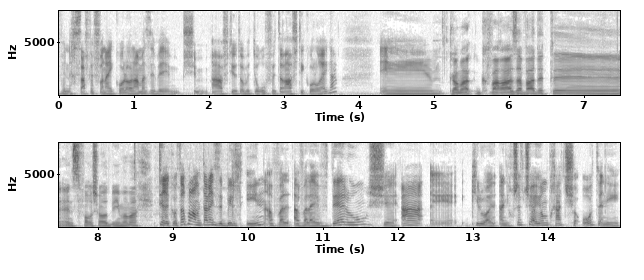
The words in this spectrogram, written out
ונחשף בפניי כל העולם הזה, ושאהבתי אותו בטירוף וטרפתי כל רגע. כבר אז עבדת אה, אין ספור שעות ביממה? תראה, כעוזר פרלמנטרי זה built in, אבל, אבל ההבדל הוא שה... אה, כאילו, אני חושבת שהיום מבחינת שעות, אני...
